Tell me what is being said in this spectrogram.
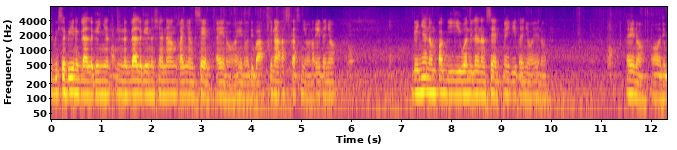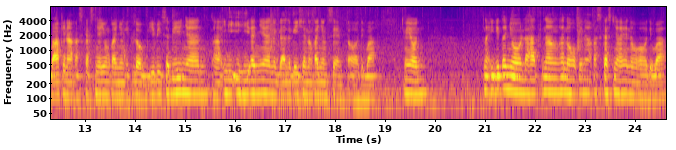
Ibig sabihin, naglalagay, niya, naglalagay na siya ng kanyang scent. Ayun, o, ayun, o, di ba? Kinakaskas nyo, nakita nyo? Ganyan ang pag-iiwan nila ng scent. Makikita nyo, ayun, o. Ayun o, oh, di ba? Kinakaskas niya yung kanyang itlog. Ibig sabihin niyan, ah, iniihian niya, naglalagay siya ng kanyang scent. Oh, di ba? Ngayon, nakikita nyo lahat ng ano, kinakaskas niya, ayun o, oh, di ba?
